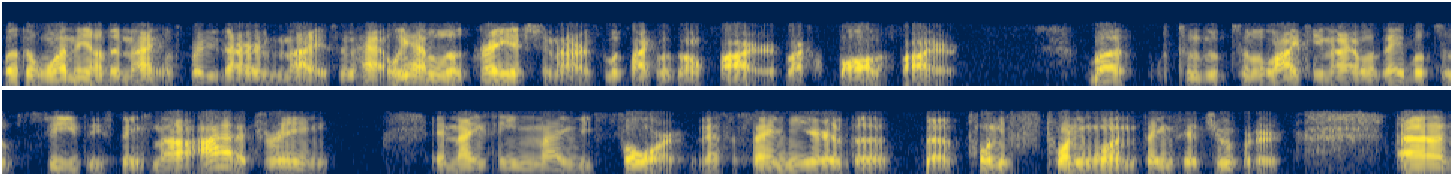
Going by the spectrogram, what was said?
but the one the other night was pretty darn nice. We had we had a little grayish in ours. It looked like it was on fire. It's like a ball of fire. But to the to the liking, I was able to see these things. Now I had a dream in 1994. That's the same year the the 2021 things hit Jupiter, and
